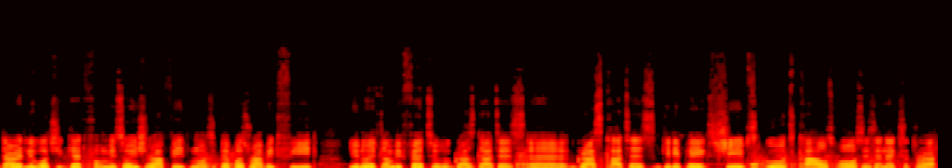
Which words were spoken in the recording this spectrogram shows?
directly what you get from it so Nhyira feed multi-purpose rabbit feed you know it can be fed to grass cutters uh, grass cutters guinea pigs sheep goats cows horses and etc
